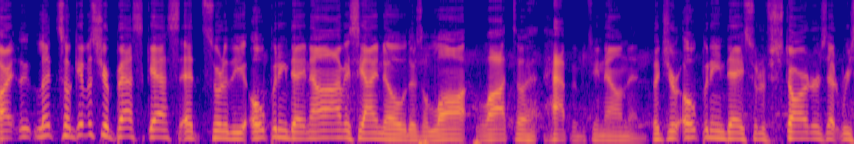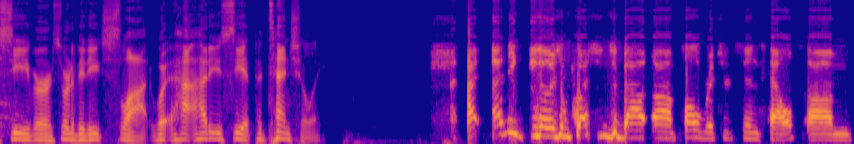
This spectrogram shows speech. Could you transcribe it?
All right, let's so give us your best guess at sort of the opening day. Now, obviously, I know there's a lot, lot to happen between now and then, but your opening day sort of starters at receiver, sort of at each slot. What, how, how do you see it potentially? I, I think you know there's some questions about uh, Paul Richardson's health. Um,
